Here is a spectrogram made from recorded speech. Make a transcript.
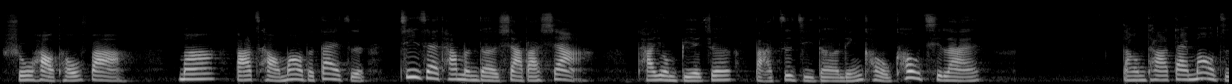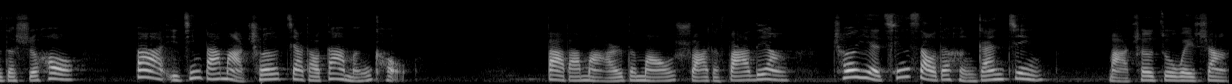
梳好头发，妈把草帽的带子系在他们的下巴下。她用别针把自己的领口扣起来。当她戴帽子的时候，爸已经把马车驾到大门口。爸把马儿的毛刷得发亮，车也清扫得很干净。马车座位上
